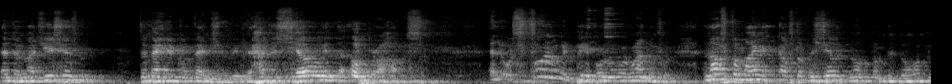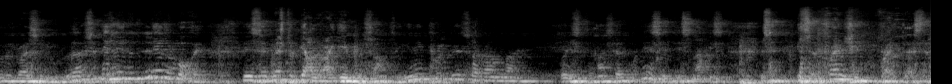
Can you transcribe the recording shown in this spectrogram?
and the magicians, they made a convention. We had a show in the opera house. And it was full with people who were wonderful. And after my after the show knocked on the door to the dressing room, there was a little, little boy. He said, Mr. Gallo, I give you something. And he put this around my wrist. And I said, What is it? It's nice. He said, It's a friendship bracelet.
